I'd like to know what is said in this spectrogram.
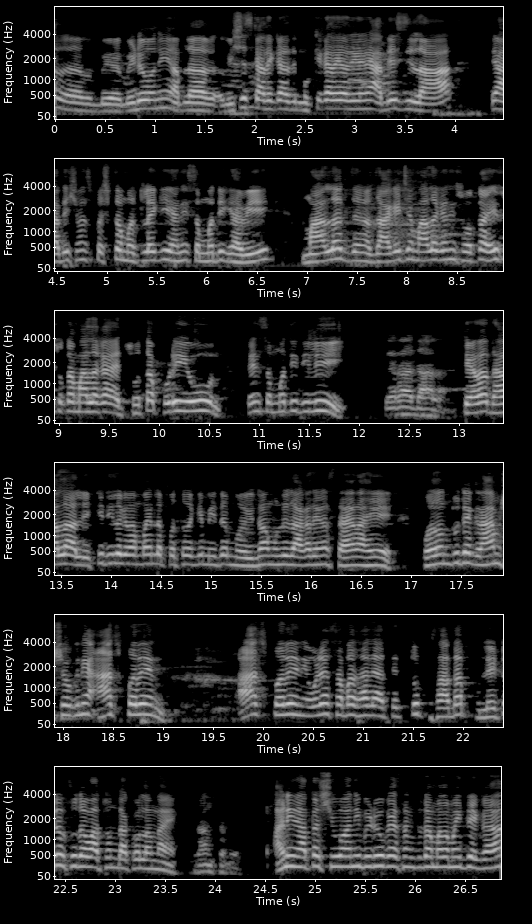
व्हिडिओनी आपला विशेष कार्यकारी मुख्य कार्यकारी आदेश दिला त्या आदेशामध्ये स्पष्ट म्हटलंय की यांनी संमती घ्यावी. मालक जागेचे मालक यांनी स्वतः हे स्वतः मालक आहेत. स्वतः पुढे येऊन त्यांनी संमती दिली. तेरा दहाला तेरा दहाला लेखी दिलं ग्रामपंचायतला पत्र की मी इथे विनामूल्य जागा देण्यास तयार आहे. परंतु त्या ग्रामसेवकने आजपर्यंत आजपर्यंत एवढ्या सभा झाल्या ते तो साधा लेटर सुद्धा वाचून दाखवला नाही. ग्रामसभेत. आणि आता शिव आणि व्हिडिओ काय सांगतात आम्हाला माहितीये का?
